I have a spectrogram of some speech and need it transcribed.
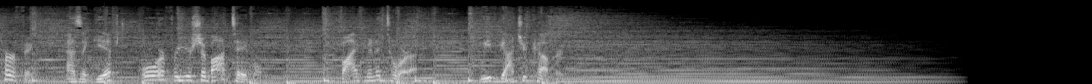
Perfect as a gift or for your Shabbat table. 5 Minute Torah. We've got you covered.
